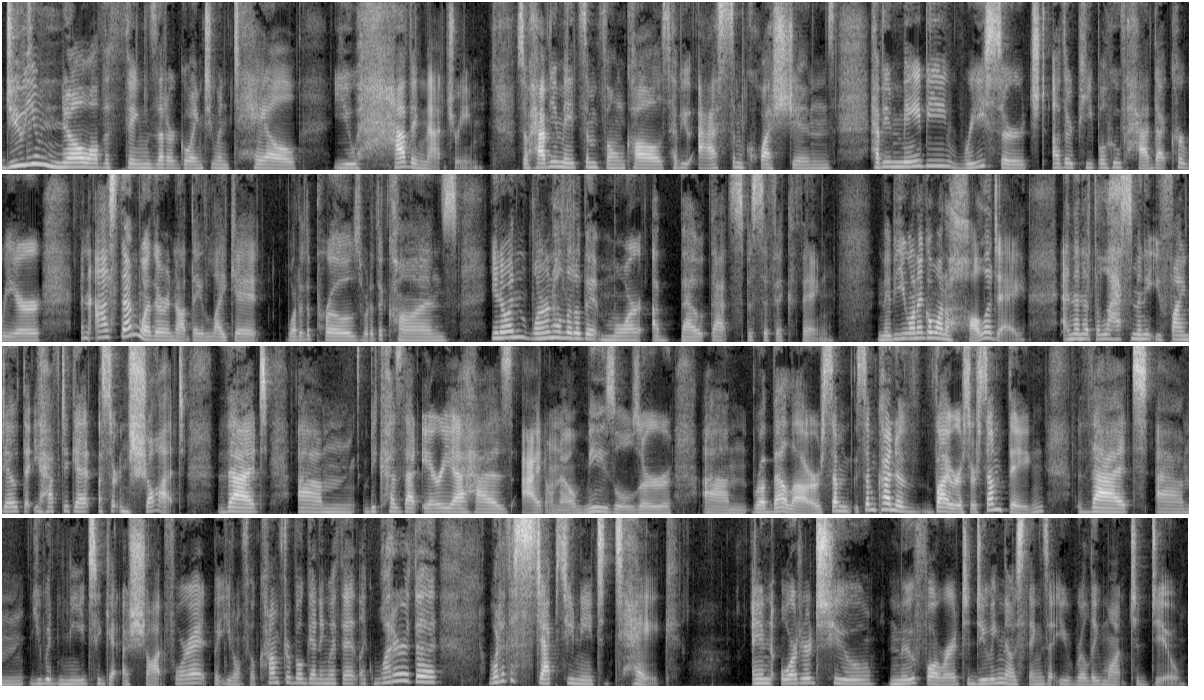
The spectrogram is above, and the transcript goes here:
Do you know all the things that are going to entail you having that dream? So have you made some phone calls? Have you asked some questions? Have you maybe researched other people who've had that career and asked them whether or not they like it? What are the pros? What are the cons? You know and learn a little bit more about that specific thing Maybe you want to go on a holiday, and then at the last minute you find out that you have to get a certain shot that um, because that area has I don't know measles or um, rubella or some some kind of virus or something that um, you would need to get a shot for it, but you don't feel comfortable getting with it. Like what are the what are the steps you need to take in order to move forward to doing those things that you really want to do?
